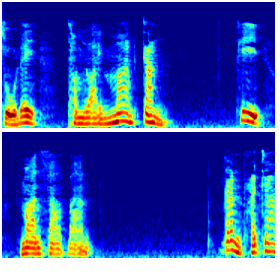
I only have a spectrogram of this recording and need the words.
ซูได้ทำลายม่านกั้น ที่มารซาตานกั้นพระเจ้า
